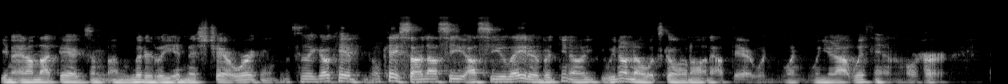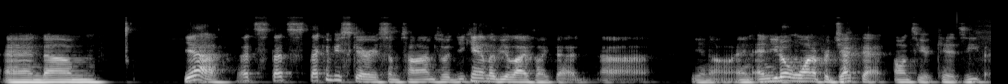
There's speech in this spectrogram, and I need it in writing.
you know, and I'm not there because I'm I'm literally in this chair working. It's like, okay, okay, son, I'll see I'll see you later. But you know, we don't know what's going on out there when when when you're not with him or her, and um yeah, that's that's that can be scary sometimes, but you can't live your life like that, uh, you know. And and you don't want to project that onto your kids either.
